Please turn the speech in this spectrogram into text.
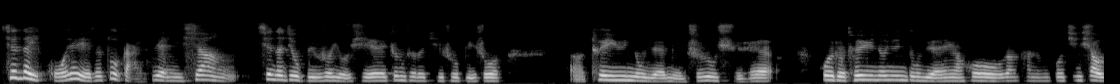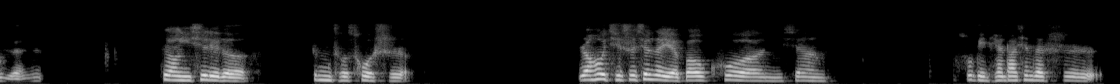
现在国家也在做改变，你像现在就比如说有些政策的提出，比如说呃，退役运动员免试入学。或者退役的运动员，然后让他能够进校园，这样一系列的政策措施。然后其实现在也包括你像苏炳添，他现在是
